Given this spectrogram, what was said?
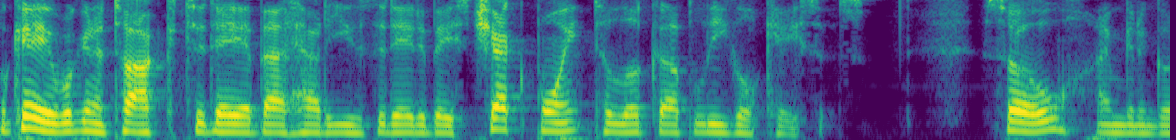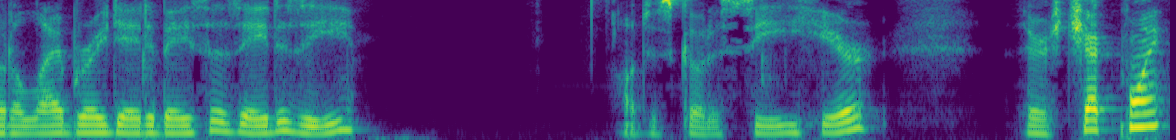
Okay, we're going to talk today about how to use the database checkpoint to look up legal cases. So I'm going to go to library databases A to Z. I'll just go to C here. There's checkpoint.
